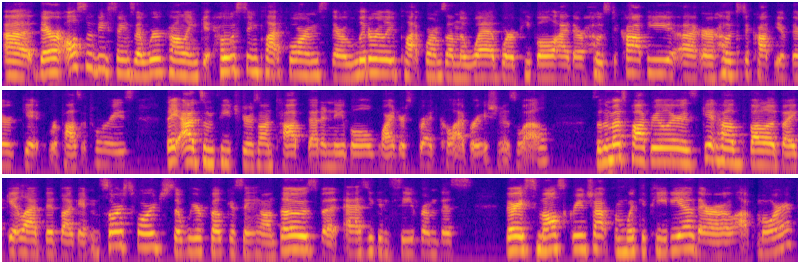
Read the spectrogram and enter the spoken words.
Uh, there are also these things that we're calling Git hosting platforms. They're literally platforms on the web where people either host a copy uh, or host a copy of their Git repositories. They add some features on top that enable wider spread collaboration as well. So the most popular is GitHub, followed by GitLab, Bitbucket, and SourceForge. So we're focusing on those. But as you can see from this very small screenshot from Wikipedia, there are a lot more.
